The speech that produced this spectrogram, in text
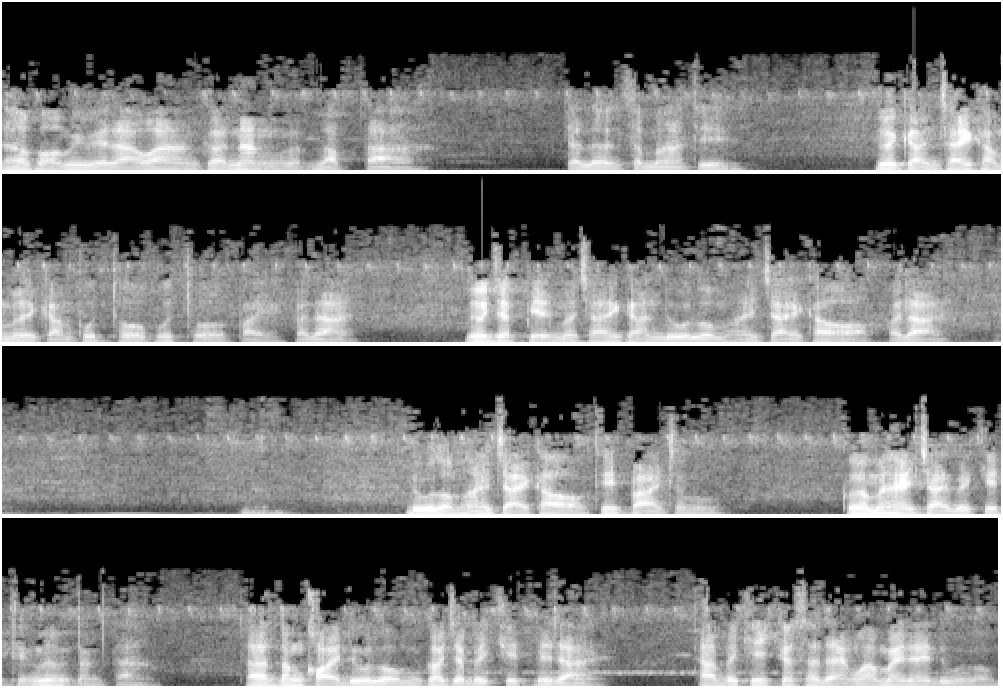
แล้วพอมีเวลาว่างก็นั่งหลับตาจเจริญสมาธิ ด้วยการใช้คำบริกรรมพุทโธพุทโธไปก็ได้ หรือจะเปลี่ยนมาใช้การดูลมหายใจเข้าออกก็ได้ ดูลมหายใจเข้าออกที่ปลายจมูก เพื่อไม่ให้ใจไปคิดถึงเรื่องต่างๆ ถ้าต้องคอยดูลมก็จะไปคิดไม่ได้ ถ้าไปคิดก็แสดงว่าไม่ได้ดูลม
